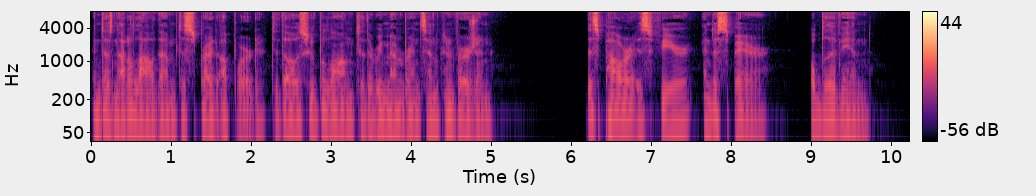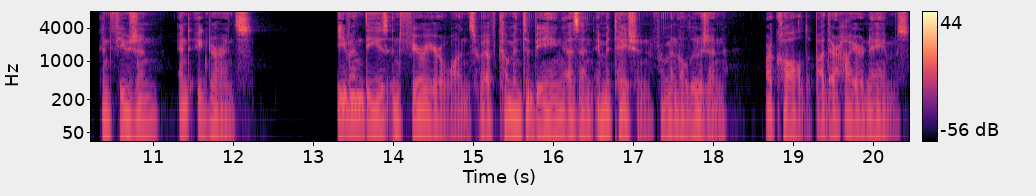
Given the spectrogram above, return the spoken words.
and does not allow them to spread upward to those who belong to the remembrance and conversion. This power is fear and despair, oblivion, confusion, and ignorance. Even these inferior ones who have come into being as an imitation from an illusion are called by their higher names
